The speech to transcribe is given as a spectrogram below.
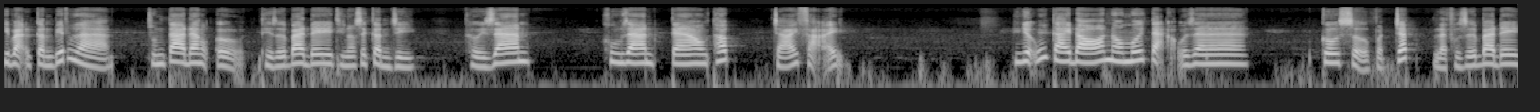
thì bạn cần biết là chúng ta đang ở thế giới 3D thì nó sẽ cần gì? Thời gian, không gian, cao, thấp, trái, phải. Những cái đó nó mới tạo ra cơ sở vật chất là thế giới 3D.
